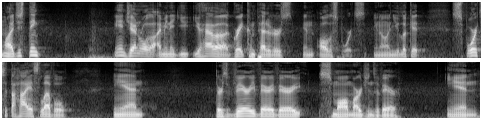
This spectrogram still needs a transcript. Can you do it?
Well, I just think in general, I mean, you, you have uh, great competitors in all the sports, you know, and you look at sports at the highest level, and there's very, very, very small margins of error in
